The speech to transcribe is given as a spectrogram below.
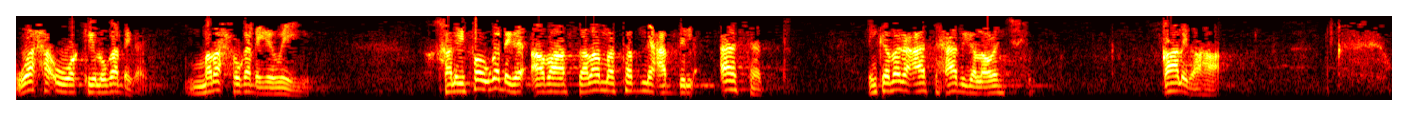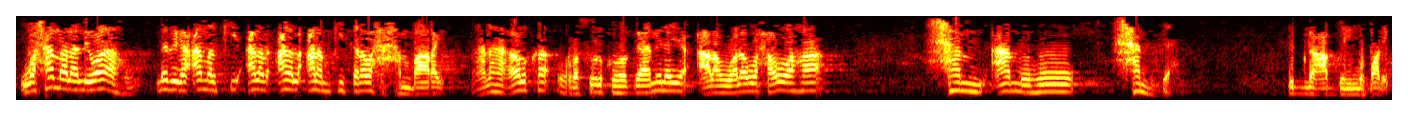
waxa uu wakiil uga dhigay madax uga dhigay weyi khaliifo uga dhigay abaa salamata bni cabdilasad ninka magacaa saxaabiga la odhan jiray. Qaaliga ahaa. Wa liwaahu nabiga camalkii calamkiisana waxa xambaaray. Macnaha colka uu rasuulku hogaaminayo calan wale waxa u ahaa camuhu xamza ibnu cabdilmualib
